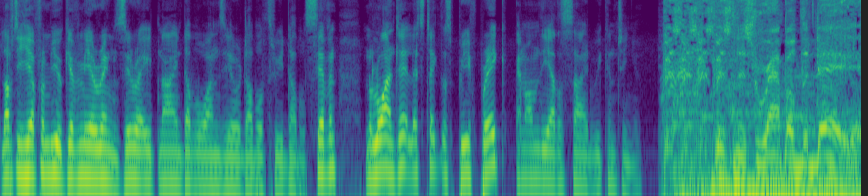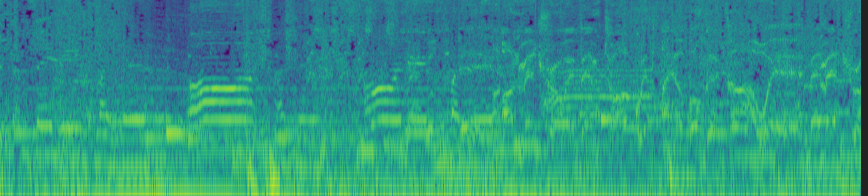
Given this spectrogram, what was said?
Love to hear from you. Give me a ring 089 110 Nolwandle, let's take this brief break, and on the other side, we continue. Business, business wrap of the day. On Metro FM Talk with Ayabonga Metro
